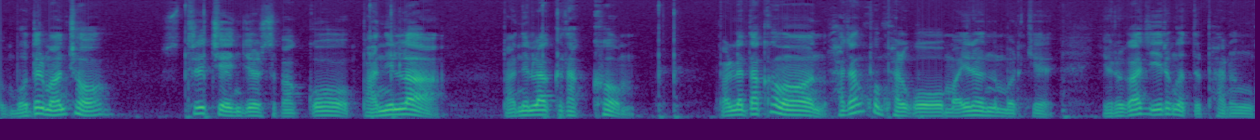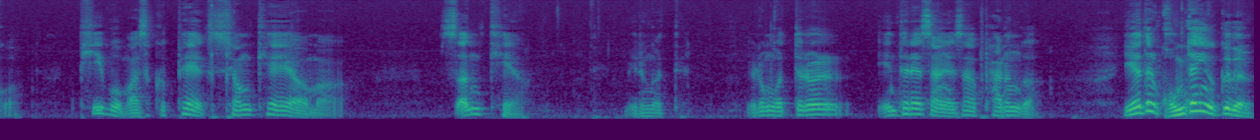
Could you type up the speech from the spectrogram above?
또 모델 많죠 스트레치 엔젤스 받고 바닐라 바닐라닷컴 발레닷컴은 화장품 팔고 막 이런 뭐 이렇게 여러 가지 이런 것들 파는 거 피부 마스크팩 성케어 뭐 선케어 이런 것들 이런 것들을 인터넷상에서 파는 거 얘들 공장이 없거든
